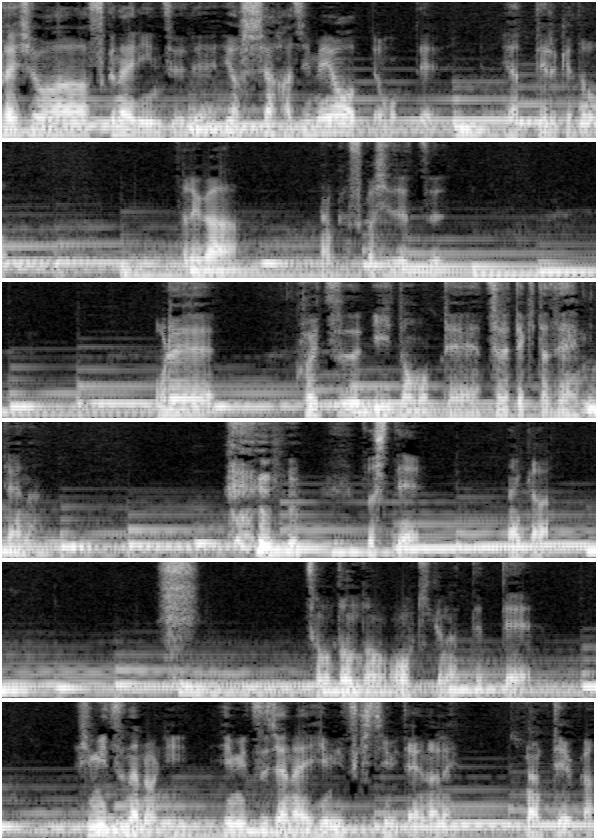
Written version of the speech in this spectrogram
最初は少ない人数で、よっしゃ、始めようって思ってやってるけど、それが、なんか少しずつ、俺、こいついいと思って連れてきたぜ、みたいな。そして、なんか、そのどんどん大きくなってって、秘密なのに秘密じゃない秘密基地みたいなね。なんていうか、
